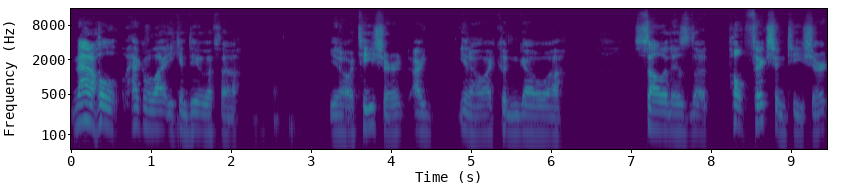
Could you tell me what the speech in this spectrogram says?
not a whole heck of a lot you can do with a, you know, a T-shirt. I, you know, I couldn't go uh, sell it as the Pulp Fiction T-shirt.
